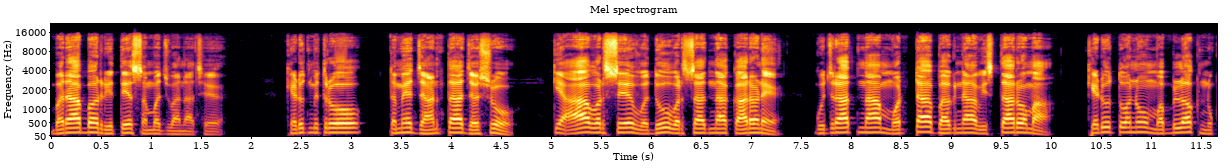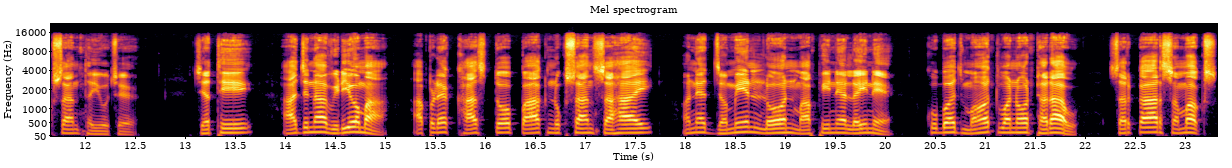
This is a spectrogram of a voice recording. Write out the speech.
બરાબર રીતે સમજવાના છે. ખેડૂત મિત્રો, તમે જાણતા જશો કે આ વર્ષે વધુ વરસાદના કારણે ગુજરાતના મોટા ભાગના વિસ્તારોમાં ખેડૂતોનું મબલક નુકસાન થયું છે. જેથી આજના વિડીયોમાં આપણે ખાસ તો પાક નુકસાન સહાય અને જમીન લોન માફીને લઈને ખૂબ જ મહત્ત્વનો ઠરાવ સરકાર સમક્ષ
